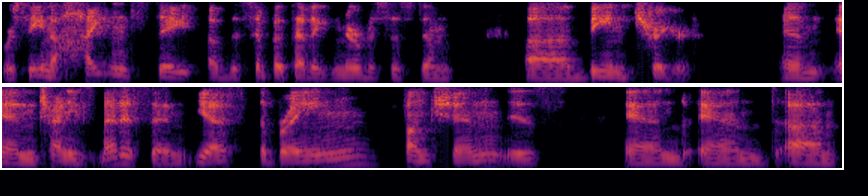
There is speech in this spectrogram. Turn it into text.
we're seeing a heightened state of the sympathetic nervous system uh, being triggered. And in Chinese medicine, yes, the brain function is and and um,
